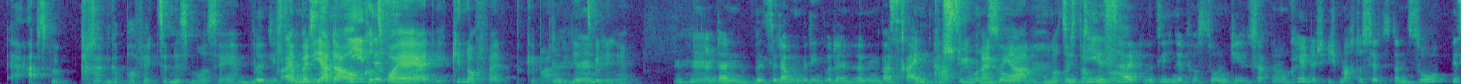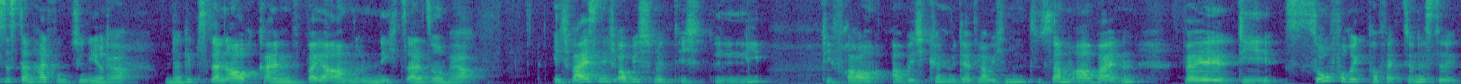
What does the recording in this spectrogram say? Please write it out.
ja. absolut kranker Perfektionismus, ey. Wirklich. Vor allem, weil die ja da auch kurz vorher ja die Kinder auf Welt gebracht haben, mhm. die Zwillinge. Mhm, und dann willst du da unbedingt wieder in irgendwas reinpassen und rein, so. Ja, und die ist halt wirklich eine Person, die sagt dann, okay, ich mache das jetzt dann so, bis es dann halt funktioniert. Ja. Und da gibt es dann auch keinen Feierabend und nichts. Also ja. ich weiß nicht, ob ich mit, ich liebe die Frau, aber ich könnte mit der, glaube ich, nie zusammenarbeiten, weil die so verrückt perfektionistisch,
